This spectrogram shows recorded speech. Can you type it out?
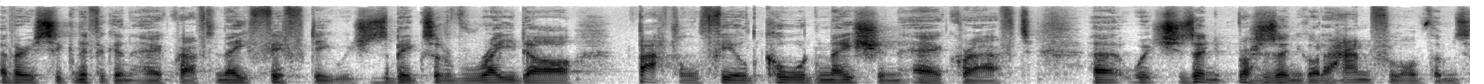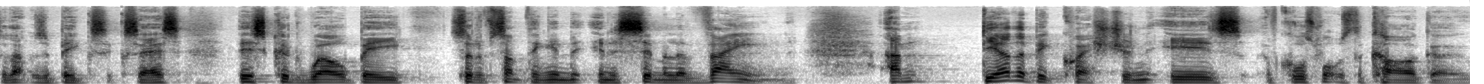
a very significant aircraft, an A-50, which is a big sort of radar battlefield coordination aircraft, uh, which only, Russia's only got a handful of them. So that was a big success. This could well be sort of something in, in a similar vein. Um, the other big question is, of course, what was the cargo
